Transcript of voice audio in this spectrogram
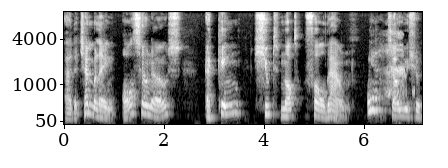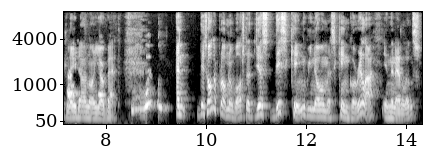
uh, the Chamberlain also knows a king should not fall down. So you should lay down on your bed. And this other problem was that just this king, we know him as King Gorilla in the Netherlands,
